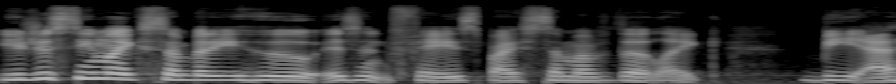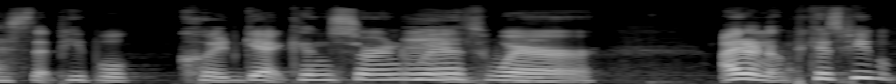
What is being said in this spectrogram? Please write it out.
you just seem like somebody who isn't phased by some of the like BS that people could get concerned Mm, with. Where I don't know because people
